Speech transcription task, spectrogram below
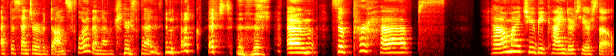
at the center of a dance floor, then I'm okay with that. Not question. Um, so perhaps, how might you be kinder to yourself?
